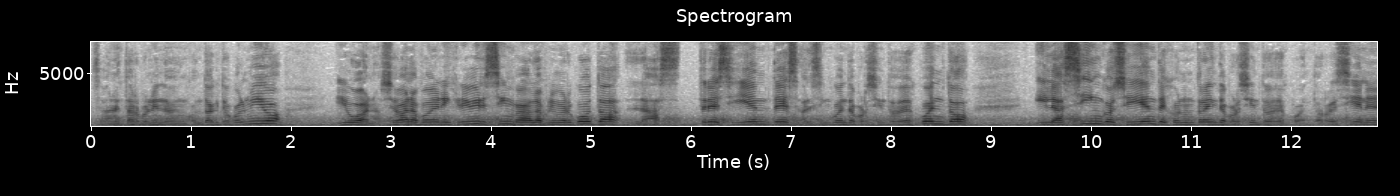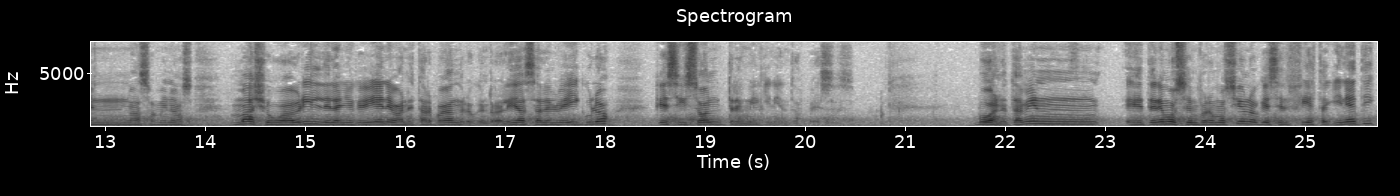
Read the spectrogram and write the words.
se van a estar poniendo en contacto conmigo y bueno, se van a poder inscribir sin pagar la primera cuota, las tres siguientes al 50% de descuento y las cinco siguientes con un 30% de descuento. Recién en más o menos mayo o abril del año que viene van a estar pagando lo que en realidad sale el vehículo, que sí son 3.500 pesos. Bueno, también eh, tenemos en promoción lo que es el Fiesta Kinetic,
